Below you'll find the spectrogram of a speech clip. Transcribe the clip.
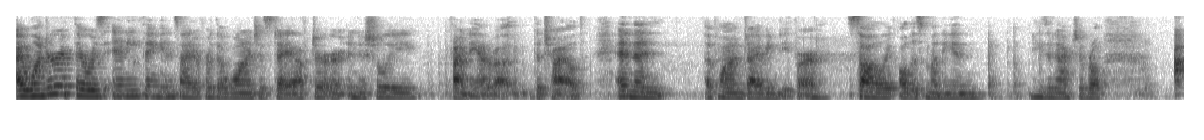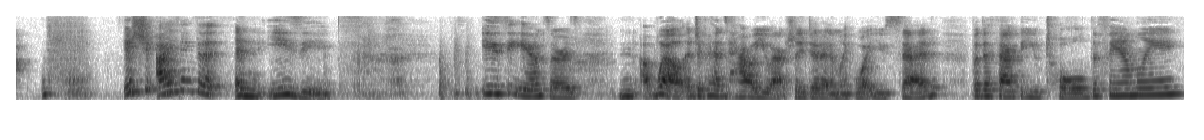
I wonder if there was anything inside of her that wanted to stay after initially finding out about the child, and then upon diving deeper, saw like all this money and he's an active role. I, is she? I think that an easy, easy answer is well. It depends how you actually did it and like what you said. But the fact that you told the family,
